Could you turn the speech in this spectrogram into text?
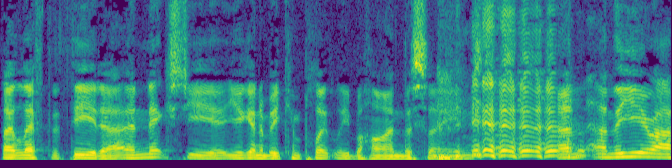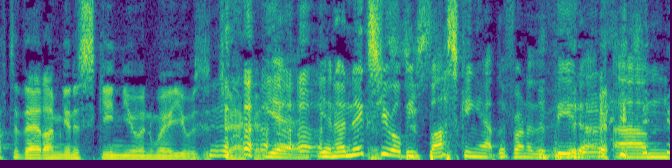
they left the theatre. And next year, you're going to be completely behind the scenes. and, and the year after that, I'm going to skin you and wear you as a jacket. yeah, you know, next year I'll be busking out the front of the theatre. Um,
